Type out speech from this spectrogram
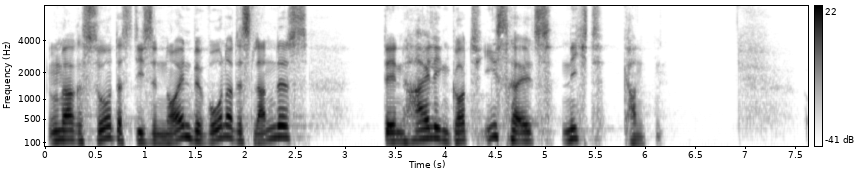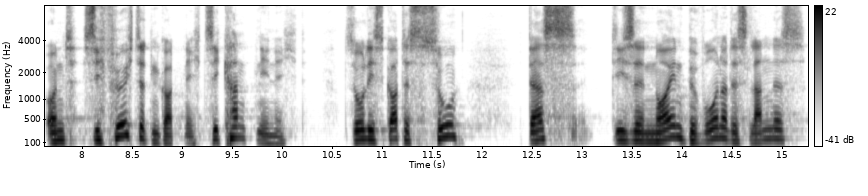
Nun war es so, dass diese neuen Bewohner des Landes den heiligen Gott Israels nicht kannten. Und sie fürchteten Gott nicht, sie kannten ihn nicht. So ließ Gott es zu, dass diese neuen Bewohner des Landes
